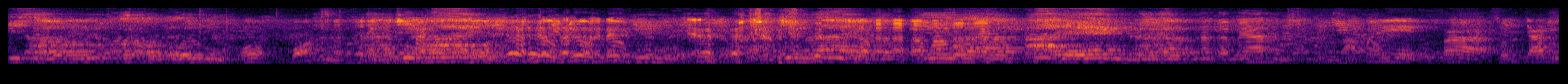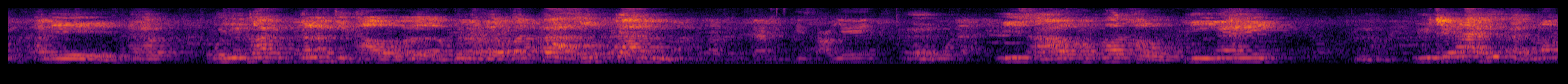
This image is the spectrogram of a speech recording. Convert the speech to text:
พี่สาวของพ่อเฒ่าคนโอ้บอกจากเชียงรายเรื่องเรื่องเรื่องแย่เลยจากเชียงรายครับคือว่าป้าแดงนะครับนั่นกับแม่นนี่ป้าสมจันทร์อันนี้นะครับคุณยุทธันกำลังจิเข่าเออคุณเดียวกันป้าสมจันทร์จันทร์พี่สาวเย่เออพี่สาวของพ่อเฒ่าพี่ไงอืมอยู่เชียงรายด้วยกันเนาะ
